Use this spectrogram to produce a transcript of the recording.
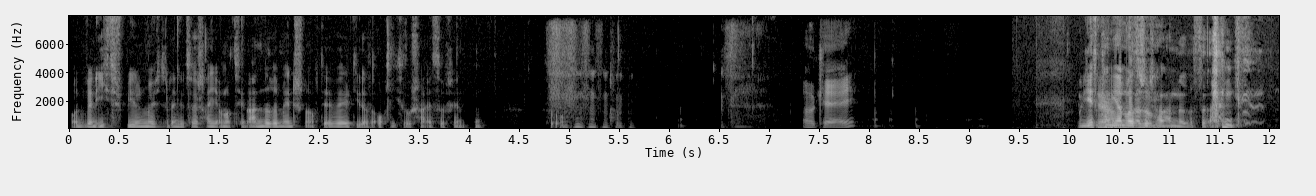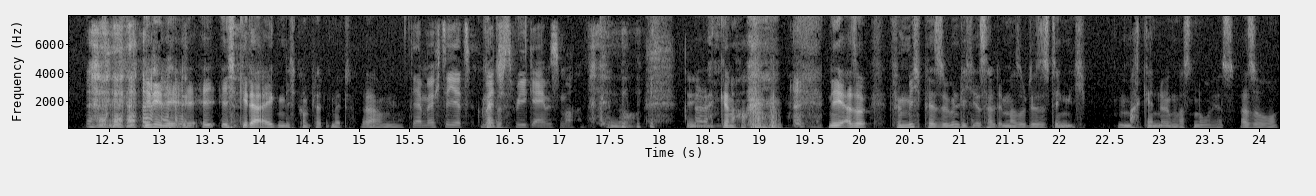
Und wenn ich es spielen möchte, dann gibt es wahrscheinlich auch noch zehn andere Menschen auf der Welt, die das auch nicht so scheiße finden. So. Okay. Und jetzt kann Ja, Jan was also- total anderes sagen. Nee, nee, nee, ich, ich gehe da eigentlich komplett mit. Ähm, Der möchte jetzt Könnte- Match-3-Games machen. genau. Genau. nee, also für mich persönlich ist halt immer so dieses Ding, ich mache gerne irgendwas Neues. Also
